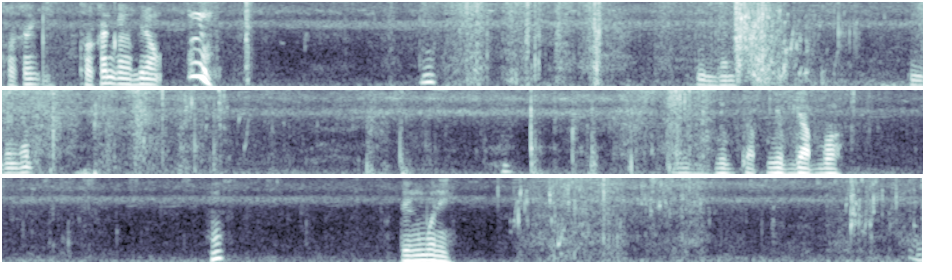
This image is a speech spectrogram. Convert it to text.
ถอดขั้นถอดขั้นก่อนพี่น้อง อื้ออื้อดูกันดูกันครับหยุบจับหยุบจับบ่ดึงบ่นี่โอ้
